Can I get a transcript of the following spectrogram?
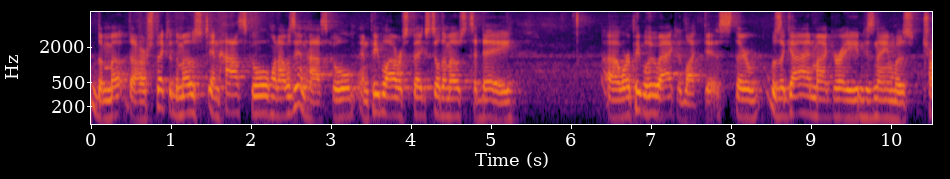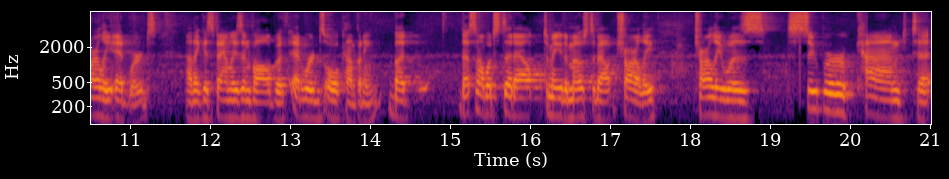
the mo- that I respected the most in high school when I was in high school, and people I respect still the most today, uh, were people who acted like this. There was a guy in my grade. His name was Charlie Edwards. I think his family's involved with Edwards Oil Company, but that's not what stood out to me the most about Charlie. Charlie was super kind to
